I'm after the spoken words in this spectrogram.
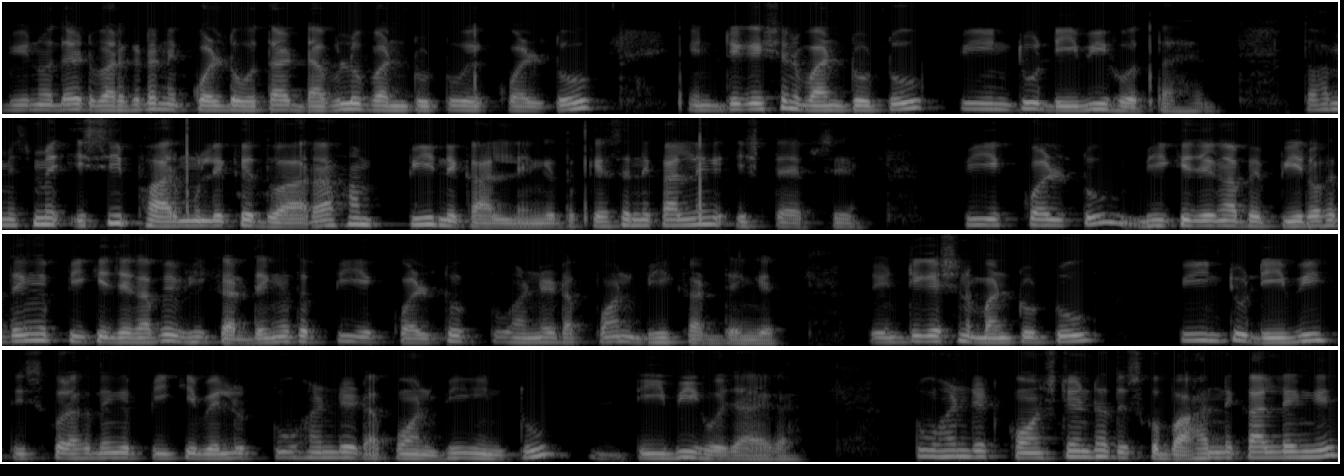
we know that work done equal to होता है W one to two equal to integration one to two P into D V होता है। तो हम इसमें इसी फार्मूले के द्वारा हम पी निकाल लेंगे। तो कैसे निकाल लेंगे? इस टाइप से। पी इक्वल टू वी की जगह पे पी रख देंगे पी की जगह पे वी कर देंगे। तो P equal to two hundred upon V कर देंगे। तो integration one to two P into D V तो इसको रख देंगे पी की value two hundred upon V into D V हो जाएगा। टू हंड्रेड कॉन्स्टेंट है तो इसको बाहर निकाल लेंगे।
